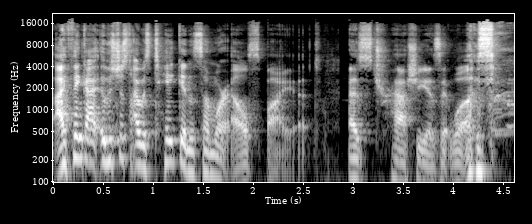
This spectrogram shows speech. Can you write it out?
I think I, it was just I was taken somewhere else by it. As trashy as it was.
